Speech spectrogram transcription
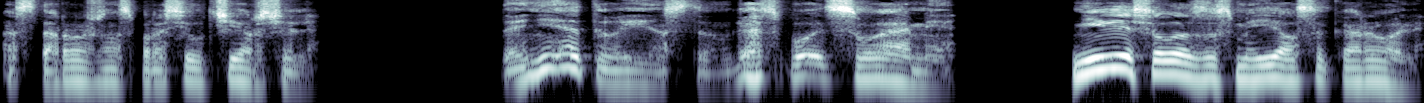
осторожно спросил Черчилль. Да нет, Уинстон, Господь с вами, невесело засмеялся король.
